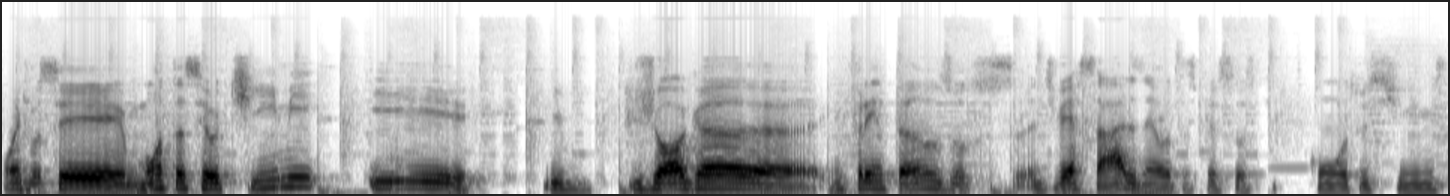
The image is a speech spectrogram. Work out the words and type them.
onde você monta seu time e, e joga enfrentando os outros adversários, né? Outras pessoas com outros times.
